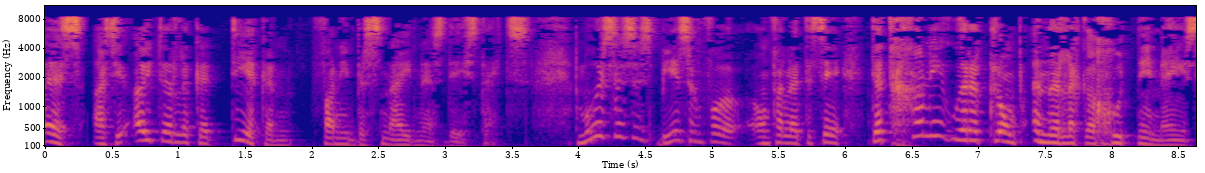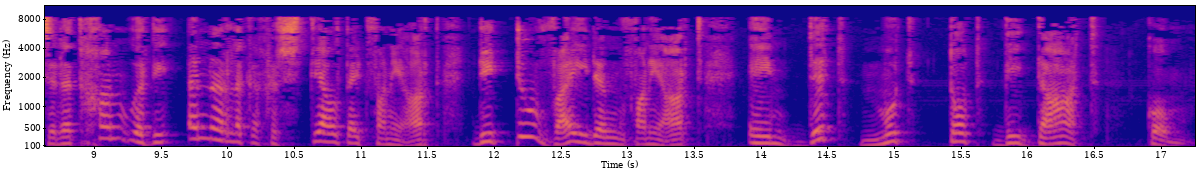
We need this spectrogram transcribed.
is as die uiterlike teken van die besnydenis destyds. Moses is besig om vir hulle te sê, dit gaan nie oor 'n klomp innerlike goed nie, mense. Dit gaan oor die innerlike gesteldheid van die hart, die toewyding van die hart en dit moet tot die daad kom.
